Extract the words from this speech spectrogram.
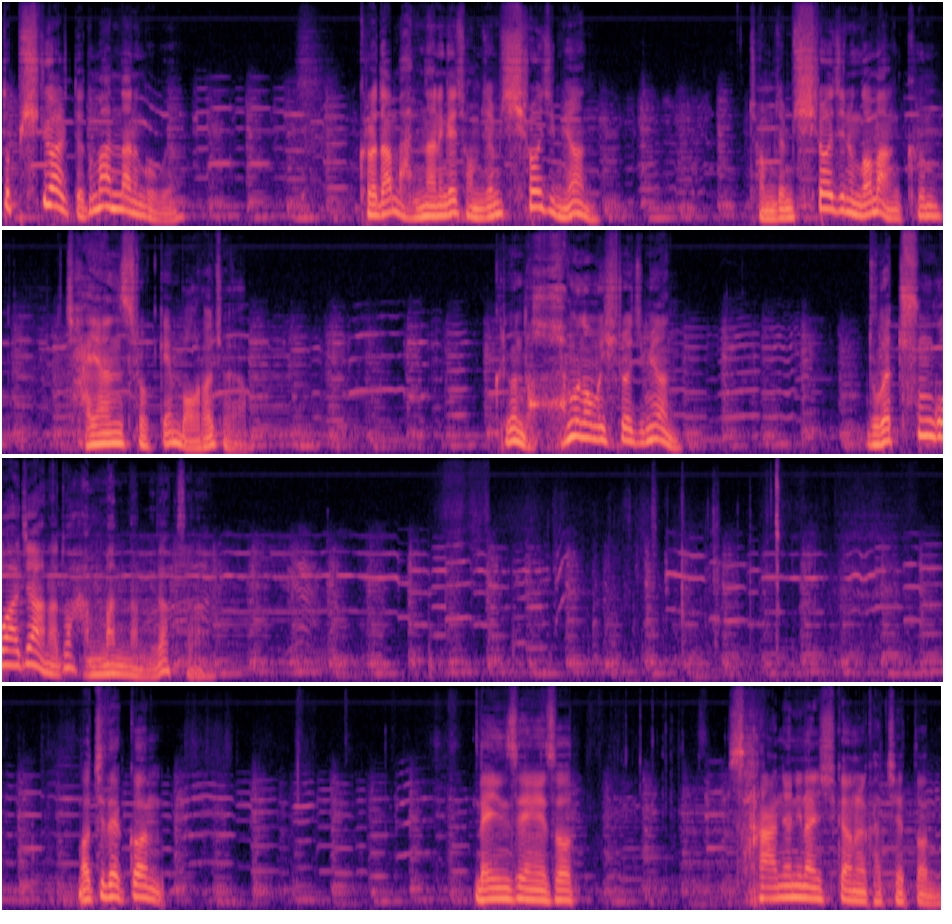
또 필요할 때도 만나는 거고요. 그러다 만나는 게 점점 싫어지면 점점 싫어지는 것만큼 자연스럽게 멀어져요. 그리고 너무너무 싫어지면 누가 충고하지 않아도 안 만납니다, 그 사람. 어찌됐건 내 인생에서 4년이라는 시간을 같이 했던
